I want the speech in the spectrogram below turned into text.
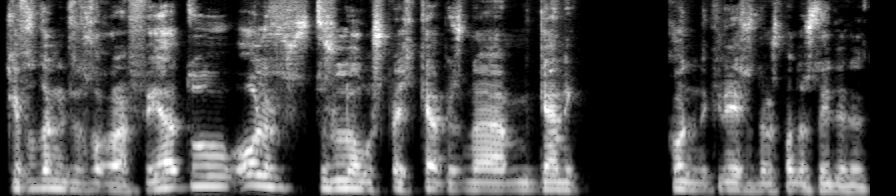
και αυτό ήταν η φωτογραφία του. Όλους τους λόγους που έχει κάποιος να μην κάνει content creation τέλος πάντων στο Ιντερνετ.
